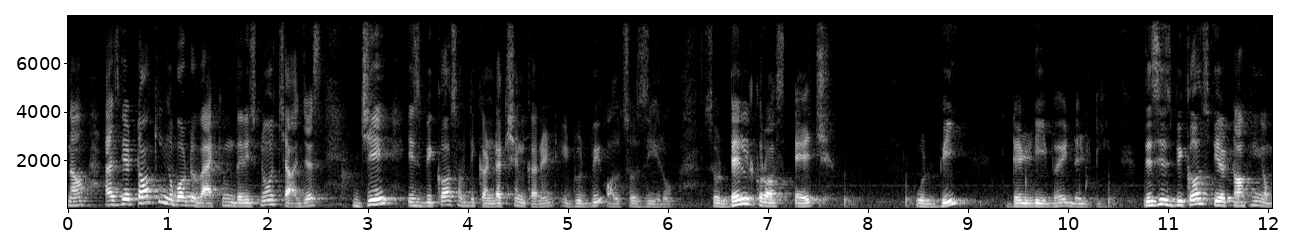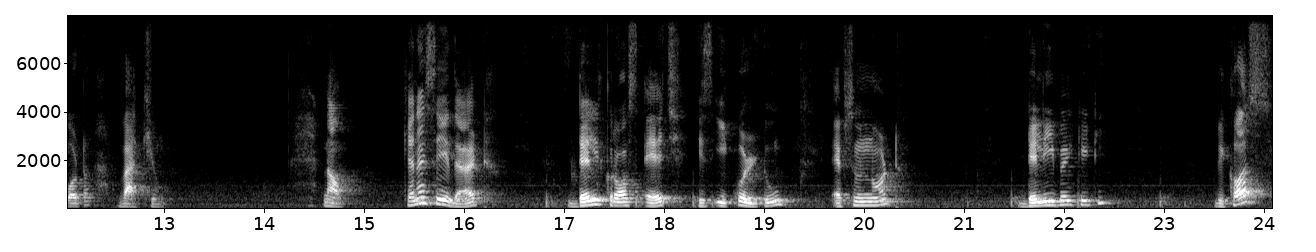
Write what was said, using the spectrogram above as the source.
Now, as we are talking about a vacuum, there is no charges, J is because of the conduction current, it would be also 0. So, del cross H would be del D by del T. This is because we are talking about a vacuum. Now, can I say that del cross H is equal to epsilon naught del E by dt? Because,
